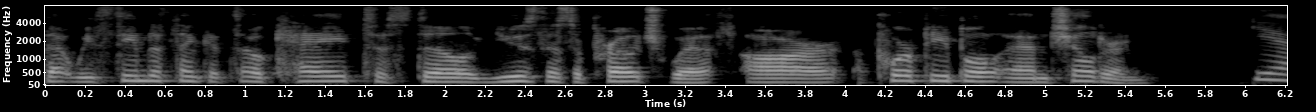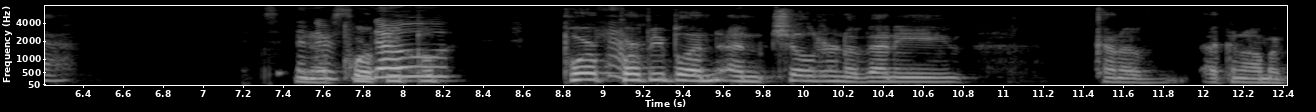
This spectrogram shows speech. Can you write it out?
that we seem to think it's okay to still use this approach with are poor people and children. Yeah. And you know, there's no people, poor yeah. poor people and, and children of any kind of economic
